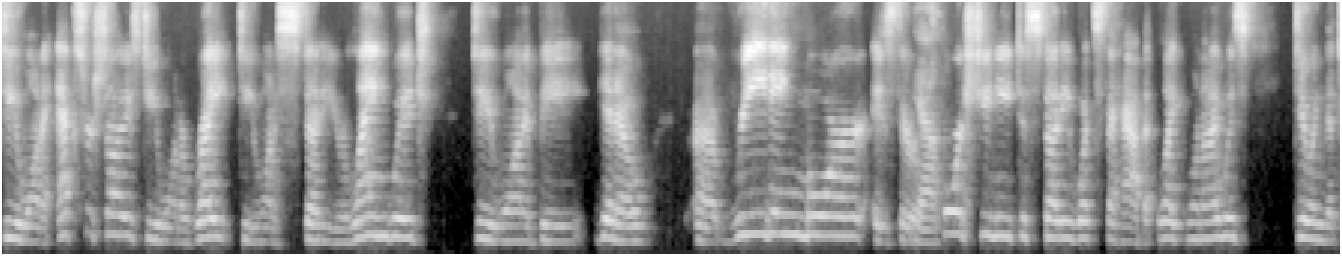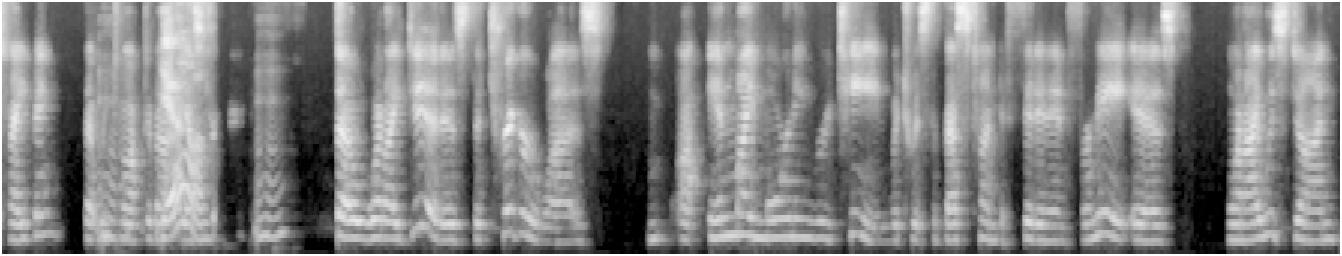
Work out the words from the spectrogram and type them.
do you want to exercise? Do you want to write? Do you want to study your language? Do you want to be you know uh, reading more is there yeah. a course you need to study what's the habit like when i was doing the typing that we mm-hmm. talked about yeah. yesterday mm-hmm. so what i did is the trigger was uh, in my morning routine which was the best time to fit it in for me is when i was done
